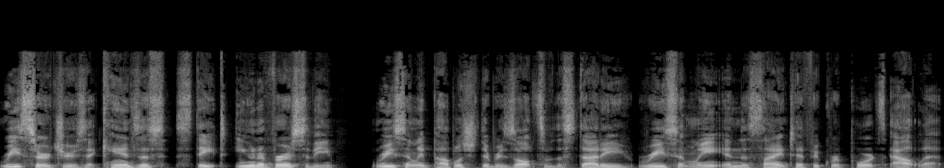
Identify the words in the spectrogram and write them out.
Researchers at Kansas State University recently published the results of the study recently in the Scientific Reports outlet.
